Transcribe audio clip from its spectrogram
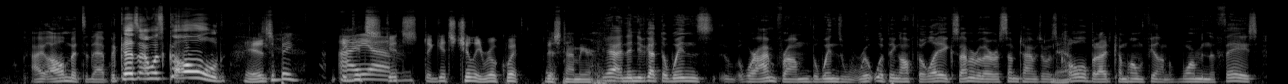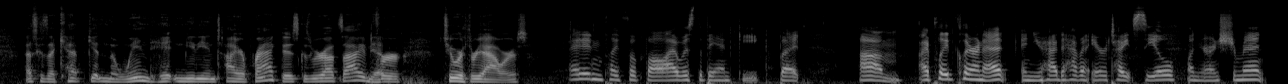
I, I'll admit to that because I was cold. Yeah, it's a big. It I, gets, um, gets it gets chilly real quick this time of year. Yeah, and then you've got the winds where I'm from. The winds whipping off the lakes. I remember there were sometimes it was Yeah. cold, but I'd come home feeling warm in the face. That's because I kept getting the wind hitting me the entire practice because we were outside Yep. for two or three hours. I didn't play football. I was the band geek, but um, I played clarinet, and you had to have an airtight seal on your instrument.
